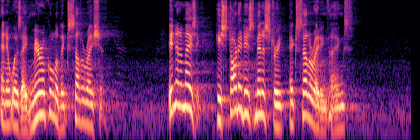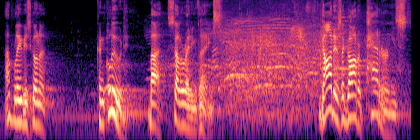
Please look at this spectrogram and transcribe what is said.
And it was a miracle of acceleration. Isn't it amazing? He started his ministry accelerating things. I believe he's going to conclude by accelerating things. God is a God of patterns.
